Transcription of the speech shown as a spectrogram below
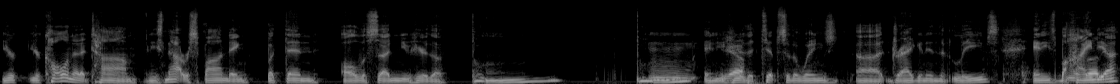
you're you're calling at a tom and he's not responding, but then all of a sudden you hear the boom, boom, mm, and you yeah. hear the tips of the wings uh, dragging in the leaves, and he's behind yeah, you,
